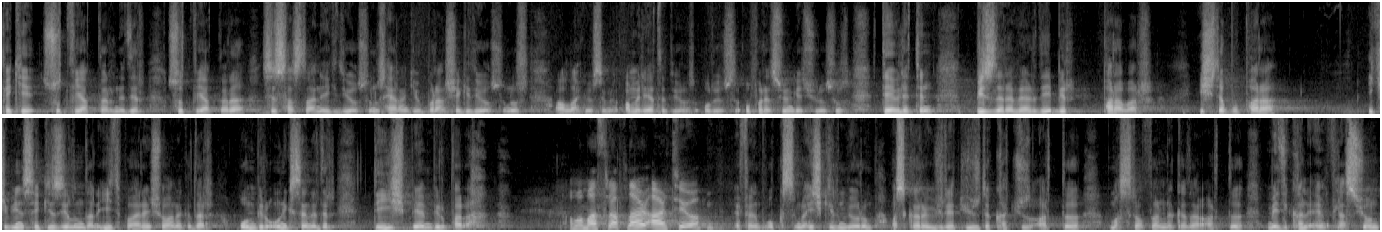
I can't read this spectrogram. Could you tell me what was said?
Peki süt fiyatları nedir? Süt fiyatları siz hastaneye gidiyorsunuz, herhangi bir branşa gidiyorsunuz. Allah göstermesin ameliyat ediyoruz, oluyorsunuz, operasyon geçiriyorsunuz. Devletin bizlere verdiği bir para var. İşte bu para 2008 yılından itibaren şu ana kadar 11-12 senedir değişmeyen bir para. Ama masraflar artıyor. Efendim o kısmına hiç girmiyorum. Asgari ücret yüzde kaç yüz arttı, masraflar ne kadar arttı, medikal enflasyon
